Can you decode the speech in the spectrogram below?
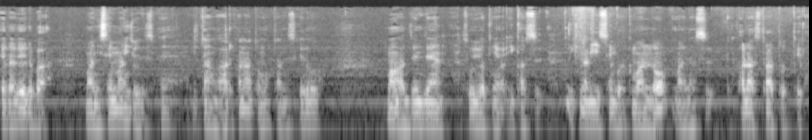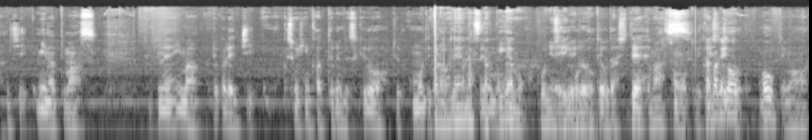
得られれば、まあ、2000万以上ですねリターンがあるかなと思ったんですけどまあ全然そういうわけにはいかずいきなり1500万のマイナスからスタートっていう感じになってます。ちょっとね今レバレッジ商品買ってるんですけどちょっとコモディティとかねナスダック以外も購入していろいろ手を出して損を取り返したいと思ってます。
